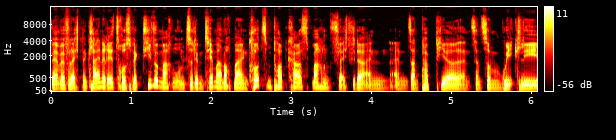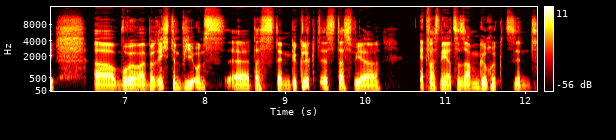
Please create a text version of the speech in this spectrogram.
werden wir vielleicht eine kleine Retrospektive machen und zu dem Thema nochmal einen kurzen Podcast machen, vielleicht wieder ein, ein Sandpapier, ein Sandstorm Weekly, äh, wo wir mal berichten, wie uns äh, das denn geglückt ist, dass wir etwas näher zusammengerückt sind.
